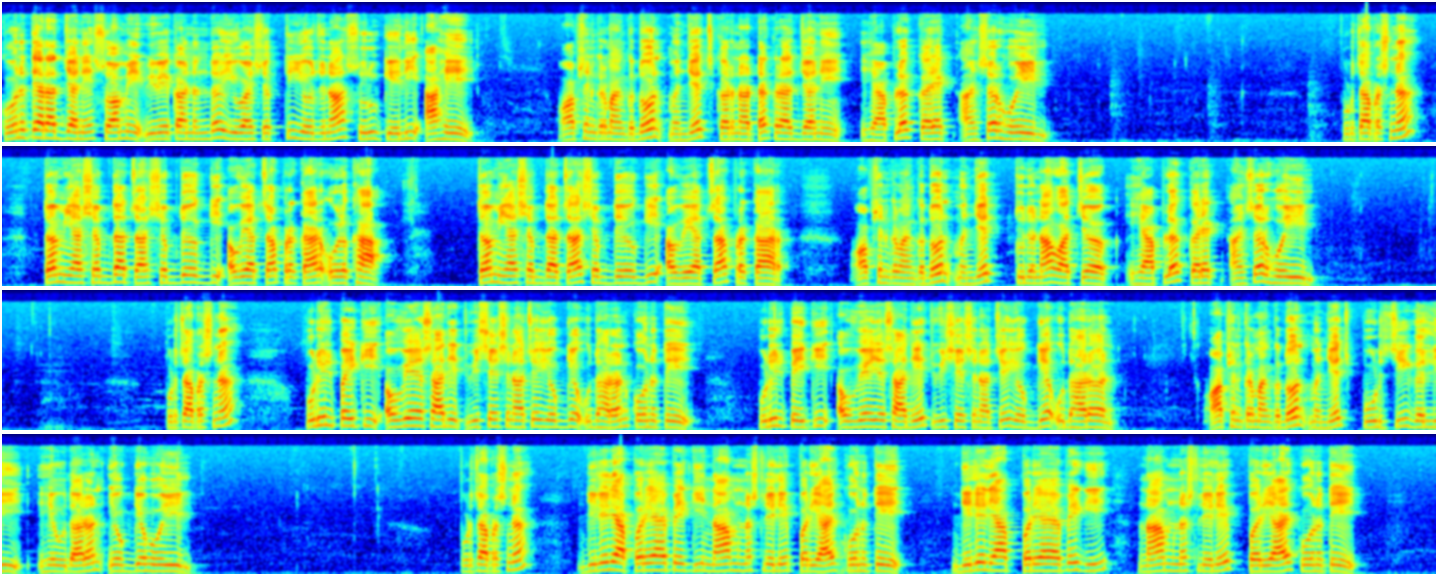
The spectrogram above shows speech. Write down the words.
कोणत्या राज्याने स्वामी विवेकानंद युवा शक्ती योजना सुरू केली आहे? ऑप्शन क्रमांक दोन म्हणजेच कर्नाटक राज्याने. हे आपलं करेक्ट आन्सर होईल. पुढचा प्रश्न तम या शब्दाचा शब्दयोगी अव्याचा प्रकार ओळखा. तम या शब्दाचा शब्दयोगी अव्याचा प्रकार. ऑप्शन क्रमांक दोन म्हणजे तुलनावाचक. हे आपलं करेक्ट आन्सर होईल. पुढचा प्रश्न पुढीलपैकी अव्यय साधित विशेषणाचे योग्य उदाहरण कोणते? पुढीलपैकी अव्यय साधित विशेषणाचे योग्य उदाहरण. ऑप्शन क्रमांक दोन म्हणजेच पुढची गल्ली. हे उदाहरण योग्य होईल. पुढचा प्रश्न दिलेल्या पर्यायापैकी नाम नसलेले पर्याय कोणते? दिलेल्या पर्यायापैकी नाम नसलेले पर्याय कोणते?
